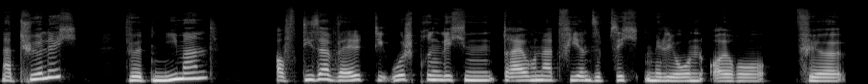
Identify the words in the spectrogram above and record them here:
natürlich wird niemand auf dieser Welt die ursprünglichen 374 Millionen Euro für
